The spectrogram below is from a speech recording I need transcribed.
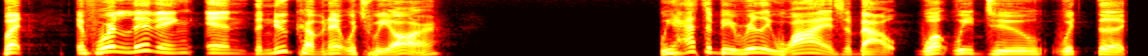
But if we're living in the new covenant, which we are, we have to be really wise about what we do with the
